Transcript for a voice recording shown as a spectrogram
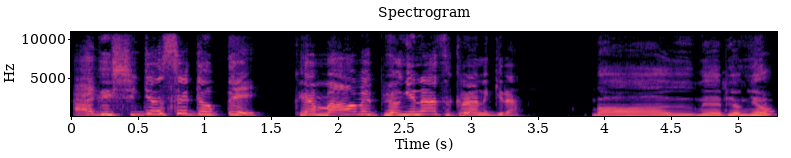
아그 신경 쓸데 없대. 그냥 마음에 병이 나서 그러는 기라. 마음의 병이요?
